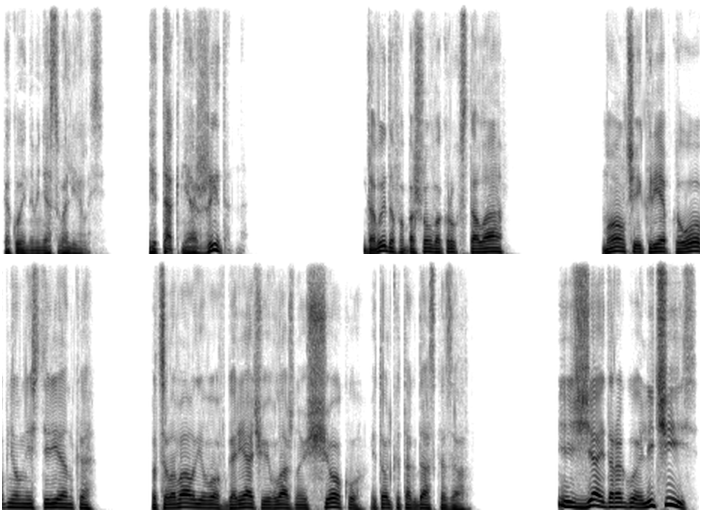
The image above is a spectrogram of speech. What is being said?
какое на меня свалилось. И так неожиданно. Давыдов обошел вокруг стола, молча и крепко обнял Нестеренко, поцеловал его в горячую и влажную щеку и только тогда сказал. «Езжай, дорогой, лечись.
